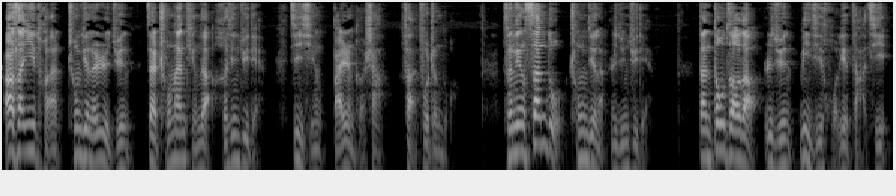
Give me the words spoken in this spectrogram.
二三一团冲进了日军在崇南亭的核心据点，进行白刃格杀。反复争夺，曾经三度冲进了日军据点，但都遭到日军密集火力的打击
